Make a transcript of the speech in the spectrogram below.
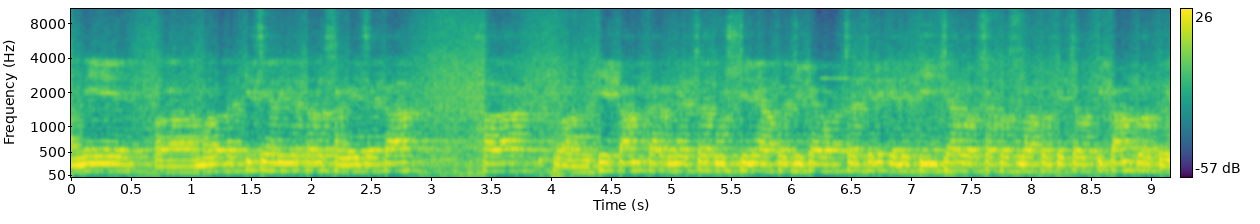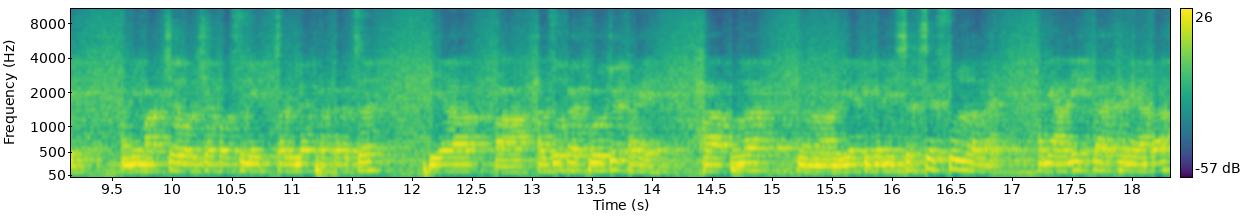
आणि मला नक्कीच या निमित्तानं सांगायचं आहे का हा हे काम करण्याच्या दृष्टीने आपण जे काय वाटचाल केली गेले तीन चार वर्षापासून आपण त्याच्यावरती काम करतोय. आणि मागच्या वर्षापासून एक चांगल्या प्रकारचं या हा जो काय प्रोजेक्ट आहे हा आपला या ठिकाणी सक्सेसफुल झाला आहे आणि अनेक कारखाने आता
